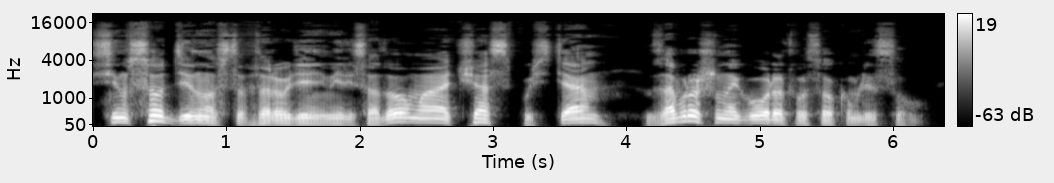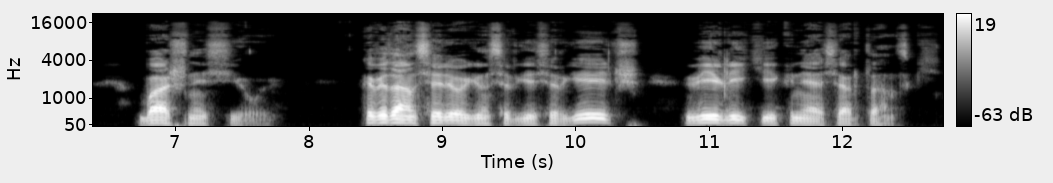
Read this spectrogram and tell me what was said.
792 день в мире Содома, час спустя, заброшенный город в высоком лесу, башня силы. Капитан Серегин Сергей Сергеевич, великий князь Артанский.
